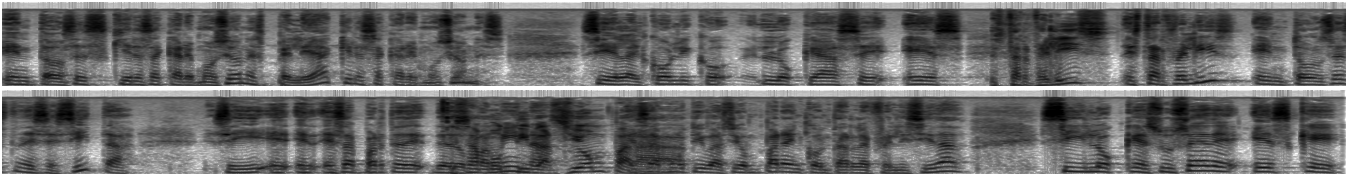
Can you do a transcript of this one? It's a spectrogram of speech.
Entonces quiere sacar emociones, pelea, quiere sacar emociones. Si el alcohólico lo que hace es ¿Estar feliz? estar feliz, entonces necesita ¿sí? e- e- esa parte de, de Esa dopamina, motivación para- esa motivación para encontrar la felicidad. Si lo que sucede es que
